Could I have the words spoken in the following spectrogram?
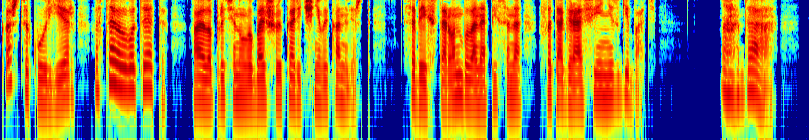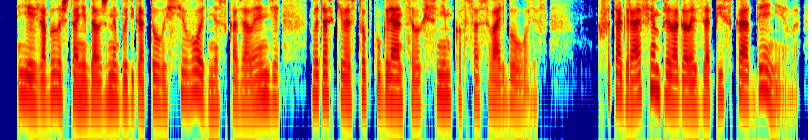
«Кажется, курьер. Оставил вот это». Айла протянула большой коричневый конверт. С обеих сторон было написано «фотографии не сгибать». «Ах, да. Ей забыла, что они должны быть готовы сегодня», — сказал Энди, вытаскивая стопку глянцевых снимков со свадьбы Олив. К фотографиям прилагалась записка от Дэниела —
